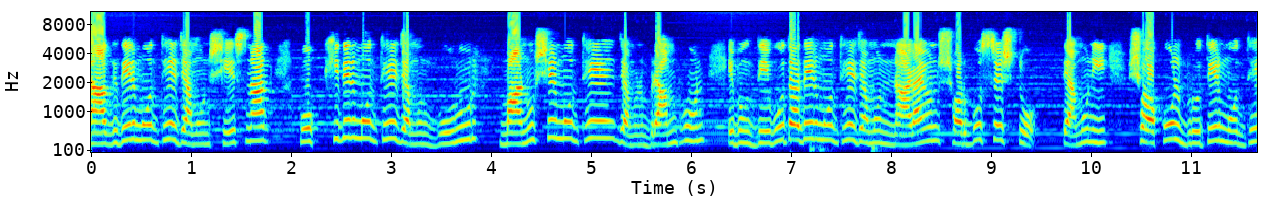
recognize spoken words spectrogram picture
নাগদের মধ্যে যেমন শেষ নাগ, পক্ষীদের মধ্যে যেমন গরুর, মানুষের মধ্যে যেমন ব্রাহ্মণ এবং দেবতাদের মধ্যে যেমন নারায়ণ সর্বশ্রেষ্ঠ, তেমনি সকল ব্রতের মধ্যে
